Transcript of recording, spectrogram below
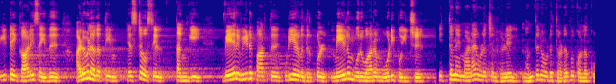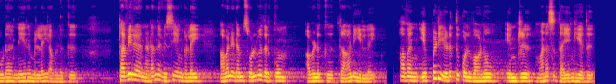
வீட்டை காலி செய்து அலுவலகத்தின் கெஸ்ட் ஹவுஸில் தங்கி வேறு வீடு பார்த்து குடியேறுவதற்குள் மேலும் ஒரு வாரம் ஓடி போயிற்று இத்தனை மன உளைச்சல்களில் நந்தனோடு தொடர்பு கொள்ளக்கூட நேரமில்லை அவளுக்கு. தவிர நடந்த விஷயங்களை அவனிடம் சொல்வதற்கும் அவளுக்கு திராணி இல்லை. அவன் எப்படி எடுத்துக்கொள்வானோ என்று மனசு தயங்கியது.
